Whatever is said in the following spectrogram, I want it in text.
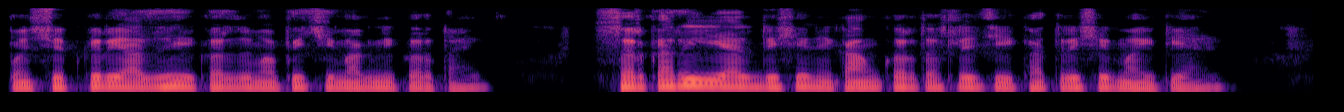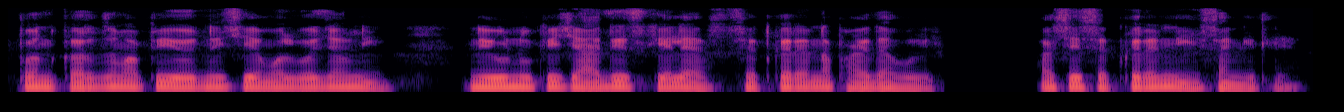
पण शेतकरी आजही कर्जमाफीची मागणी करत आहे. सरकारही याच दिशेने काम करत असल्याची खात्रीशीर माहिती आहे. पण कर्जमाफी योजनेची अंमलबजावणी निवडणुकीच्या आधीच केल्यास शेतकऱ्यांना फायदा होईल असे शेतकऱ्यांनी सांगितले.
